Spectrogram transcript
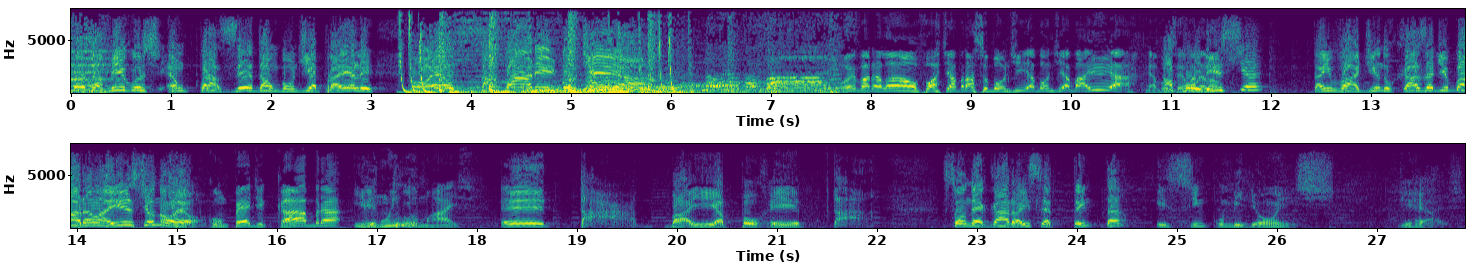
Meus amigos, é um prazer dar um bom dia para ele, Noel Tavares. Bom dia! Tavares. Oi, Varelão, forte abraço, bom dia, bom dia, Bahia. É A você, Varelão. polícia tá invadindo casa de barão aí, seu Noel. Com pé de cabra e, E muito tudo. mais. Eita, Bahia porreta. Sonegaram aí 75 milhões de reais.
